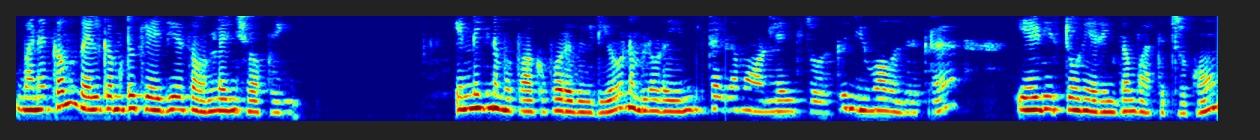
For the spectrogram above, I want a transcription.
வணக்கம். Welcome to KGS online shopping இன்றைக்கி நம்ம பார்க்க போகிற வீடியோ நம்மளோட இன்ஸ்டாகிராம் ஆன்லைன் ஸ்டோருக்கு நியூவாக வந்திருக்கிற ஏடி ஸ்டோன் இயரிங் தான் பார்த்துட்ருக்கோம்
